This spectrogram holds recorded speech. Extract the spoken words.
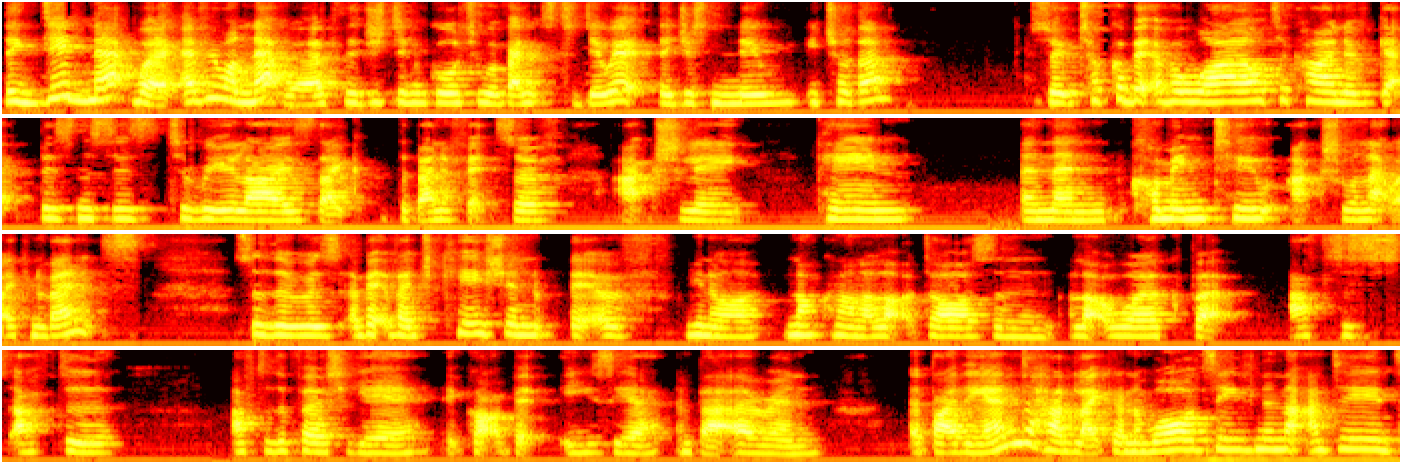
they did network. Everyone networked. They just didn't go to events to do it. They just knew each other. So it took a bit of a while to kind of get businesses to realize like the benefits of actually paying and then coming to actual networking events. So there was a bit of education, a bit of you know knocking on a lot of doors and a lot of work. But after after after the first year, it got a bit easier and better. And by the end, I had like an awards evening that I did,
